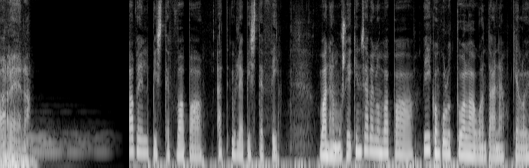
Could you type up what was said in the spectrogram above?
Areena. Avel.vapaa at yle.fi. Vanhan musiikin sävel on vapaa viikon kuluttua lauantaina kello 19.02.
